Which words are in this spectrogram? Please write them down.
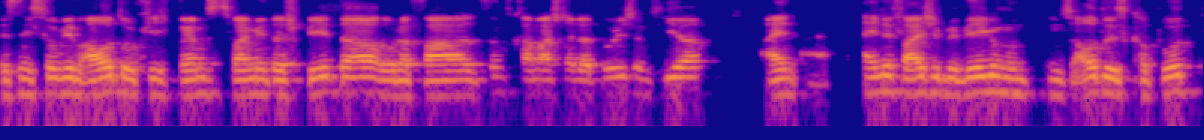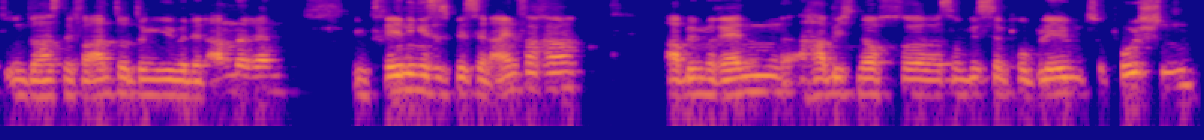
Es ist nicht so wie im Auto, okay, ich bremse zwei Meter später oder fahre fünf km schneller durch und hier ein, eine falsche Bewegung und, und das Auto ist kaputt und du hast eine Verantwortung über den anderen. Im Training ist es ein bisschen einfacher, aber im Rennen habe ich noch so ein bisschen Problem zu pushen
